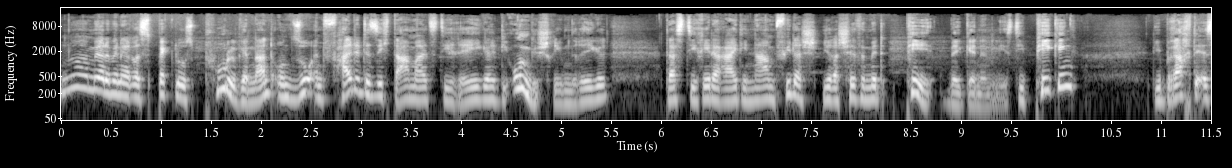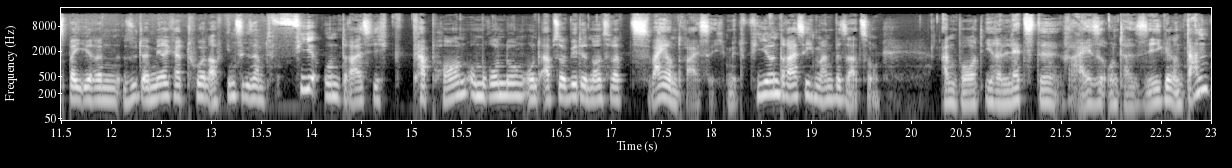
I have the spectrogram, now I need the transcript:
nur mehr oder weniger respektlos Pudel genannt und so entfaltete sich damals die Regel, die ungeschriebene Regel, dass die Reederei die Namen vieler ihrer Schiffe mit P beginnen ließ. Die Peking, die brachte es bei ihren Südamerika-Touren auf insgesamt 34 Kap Horn-Umrundungen und absolvierte 1932 mit 34 Mann Besatzung an Bord ihre letzte Reise unter Segeln und dann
